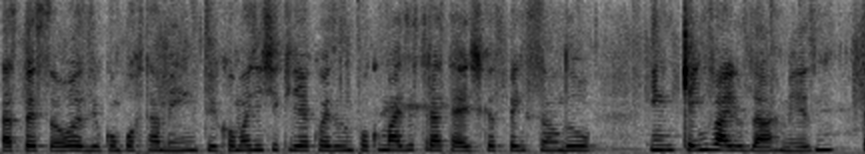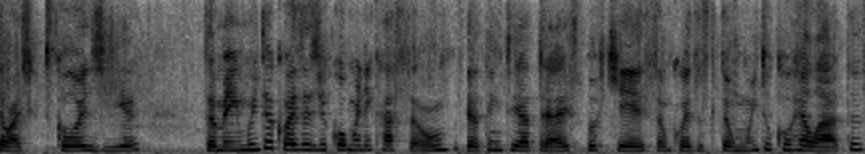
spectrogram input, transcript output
as pessoas e o comportamento e como a gente cria coisas um pouco mais estratégicas pensando em quem vai usar mesmo. Então, acho que psicologia. Também muita coisa de comunicação eu tento ir atrás porque são coisas que estão muito correlatas.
